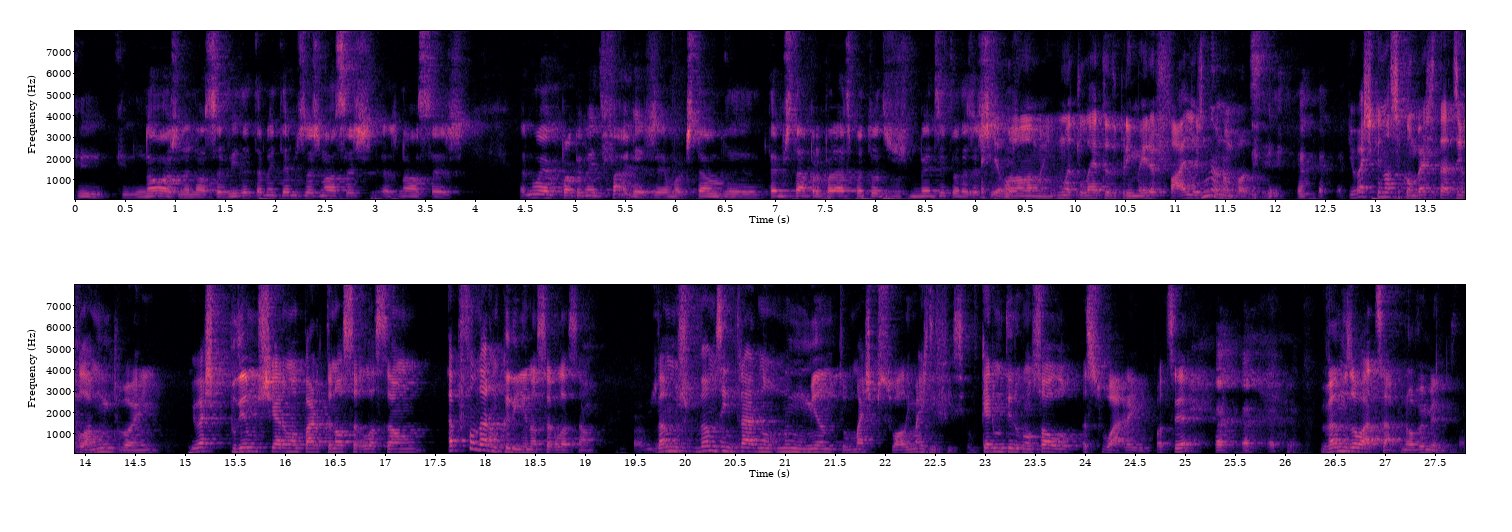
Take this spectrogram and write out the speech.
que, que, nós, na nossa vida, também temos as nossas. As nossas não é propriamente falhas, é uma questão de temos de estar preparados para todos os momentos e todas as Aquele homem, um atleta de primeira, falhas? Não, não pode ser. Eu acho que a nossa conversa está a desenrolar muito bem. Eu acho que podemos chegar a uma parte da nossa relação, aprofundar um bocadinho a nossa relação. Vamos, vamos, vamos entrar num, num, momento mais pessoal e mais difícil. Quero meter o Gonçalo a suar aí, pode ser? vamos ao WhatsApp novamente. Tá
